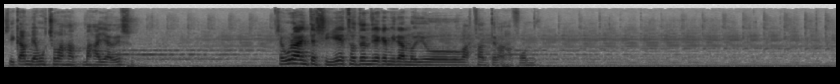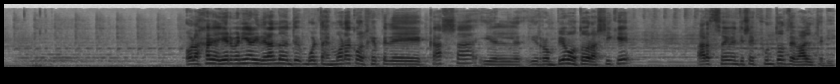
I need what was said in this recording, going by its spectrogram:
Si cambia mucho más, más allá de eso. Seguramente sí, esto tendría que mirarlo yo bastante más a fondo. Hola Javi, ayer venía liderando vueltas en Mónaco el GP de casa y, el, y rompió motor, así que ahora estoy a 26 puntos de Valtteri.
